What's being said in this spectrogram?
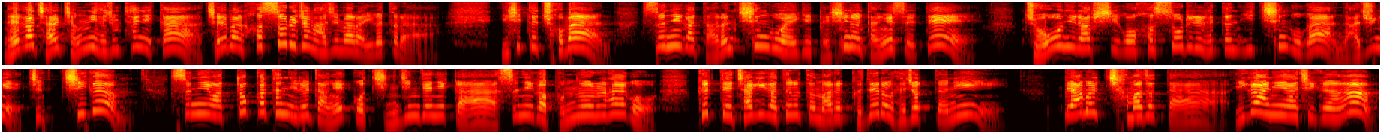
내가 잘 정리해 줄 테니까 제발 헛소리 좀 하지 마라 이것들아. 20대 초반 쓰니가 다른 친구에게 배신을 당했을 때 좋은 일 합시고 헛소리를 했던 이 친구가 나중에 즉 지금 쓰니와 똑같은 일을 당했고 징징대니까 쓰니가 분노를 하고 그때 자기가 들었던 말을 그대로 해줬더니 뺨을 쳐맞았다. 이거 아니야 지금?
